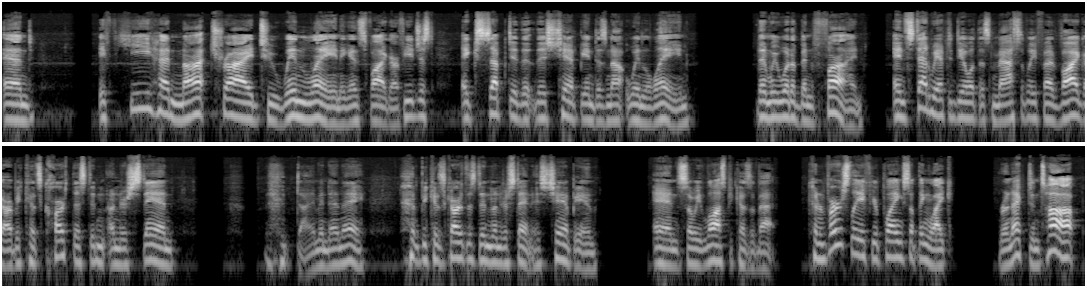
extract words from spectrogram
And if he had not tried to win lane against Veigar, if he just accepted that this champion does not win lane, then we would have been fine. Instead, we have to deal with this massively fed Veigar because Karthus didn't understand Diamond NA because Karthus didn't understand his champion, and so he lost because of that. Conversely, if you're playing something like Renekton top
